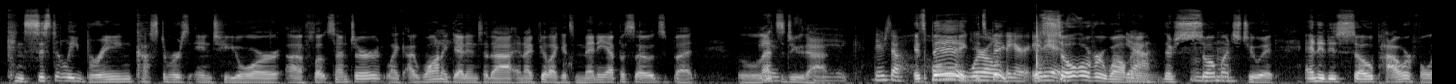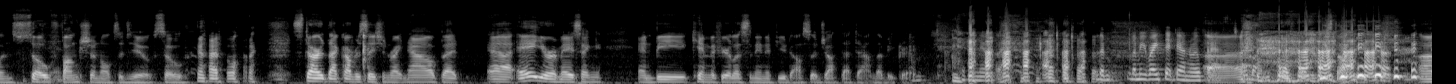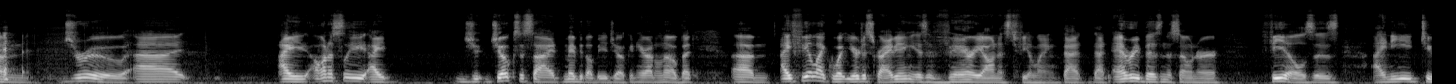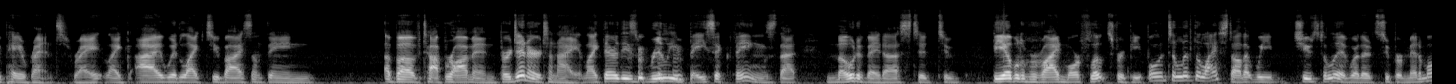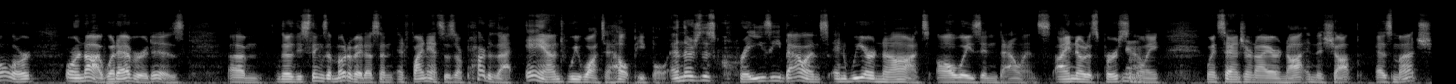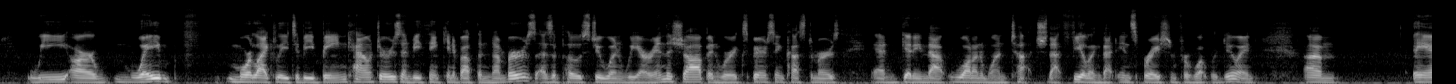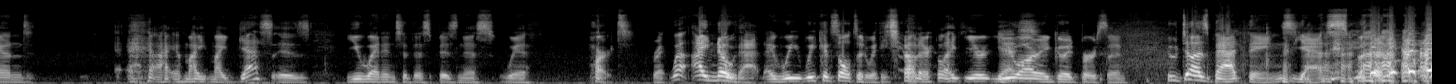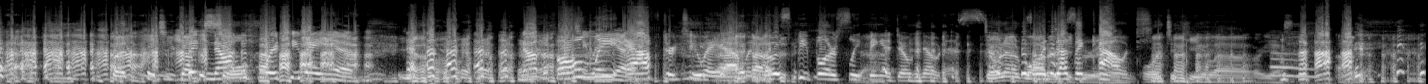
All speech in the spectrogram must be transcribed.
consistently bring customers into your uh, float center. Like I want to get into that, and I feel like it's many episodes, but let's It's do that. big. There's a It's whole big. world it's big. there. It's It is. so overwhelming. Yeah. There's so Mhm. much to it, and it is so powerful and so It is. functional to do. So I don't want to start that conversation right now, but uh, a, you're amazing, and b, Kim, if you're listening, if you'd also jot that down, that'd be great. Take a note. let, let me write that down real fast. Uh. He's talking. um, Drew, uh, I honestly, I j- jokes aside, maybe there'll be a joke in here. I don't know, but um, I feel like what you're describing is a very honest feeling that that every business owner feels is I need to pay rent, right? Like I would like to buy something above top ramen for dinner tonight. Like there are these really basic things that motivate us to to be able to provide more floats for people and to live the lifestyle that we choose to live, whether it's super minimal or or not, whatever it is. Um, there are these things that motivate us, and, and finances are part of that. And we want to help people. And there's this crazy balance, and we are not always in balance. I notice personally when Sandra and I are not in the shop as much, we are way more likely to be bean counters and be thinking about the numbers as opposed to when we are in the shop and we're experiencing customers and getting that one-on-one touch, that feeling, that inspiration for what we're doing. Um, and I, my my guess is you went into this business with heart, right? Well, I know that we we consulted with each other. Like you're you are a good person who does bad things, yes, but but, but you've got but the not soul. before 2 a.m. Not before 2 Only a.m. after 2 a.m. when most people are sleeping Yeah. and don't notice. Don't add So it water. to doesn't Drew, count. Or tequila, or yes. Um,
